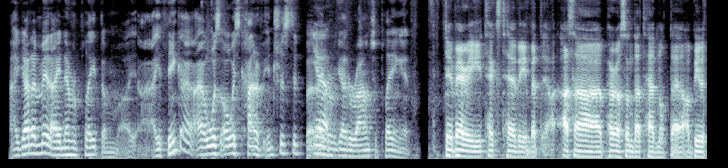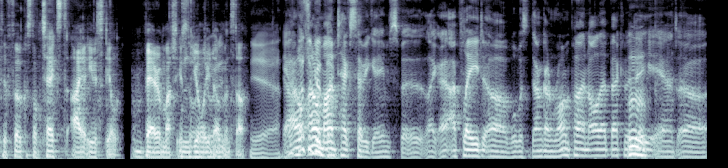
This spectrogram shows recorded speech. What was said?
I gotta admit, I never played them. I I think I, I was always kind of interested, but Yeah. I never got around to playing it. They're very text heavy, but as a person that have not the ability to focus on text, I still very much Still enjoy enjoy them it. and stuff. yeah, Yeah, I don't, that's a I don't mind text-heavy games, but uh, like I, I played uh, what was it, Danganronpa and all that back in the Mm. day, and uh,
